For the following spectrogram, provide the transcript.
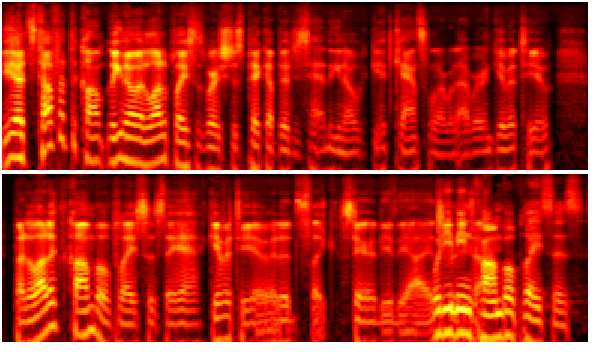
yeah, it's tough at the comp. You know, in a lot of places where it's just pick up, they just hand, you know, hit cancel or whatever and give it to you. But a lot of combo places, they uh, give it to you, and it's like staring you in the eye. It's what do you mean tough. combo places?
